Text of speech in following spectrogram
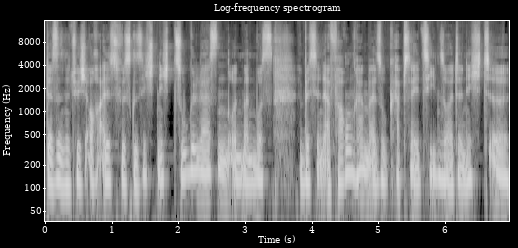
Das ist natürlich auch alles fürs Gesicht nicht zugelassen und man muss ein bisschen Erfahrung haben. Also Capsaicin sollte nicht äh,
